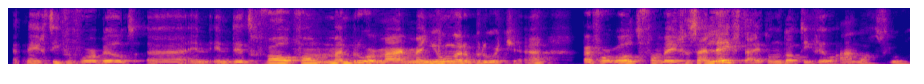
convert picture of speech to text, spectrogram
Het negatieve voorbeeld uh, in, in dit geval van mijn broer, maar mijn jongere broertje, bijvoorbeeld vanwege zijn leeftijd, omdat hij veel aandacht vroeg.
